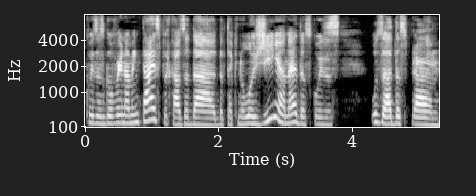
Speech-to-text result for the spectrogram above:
coisas governamentais por causa da, da tecnologia, né, das coisas usadas para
